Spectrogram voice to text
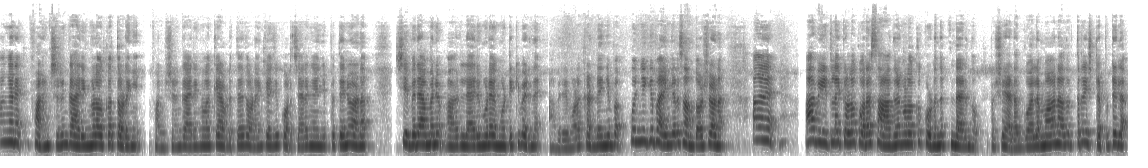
അങ്ങനെ ഫംഗ്ഷനും കാര്യങ്ങളൊക്കെ തുടങ്ങി. ഫംഗ്ഷനും കാര്യങ്ങളൊക്കെ അവിടുത്തെ തുടങ്ങി കഴിഞ്ഞ് കുറച്ചു നേരം കഴിഞ്ഞപ്പോഴത്തേനുമാണ് ശിവരാമനും അവരെല്ലാവരും കൂടെ അങ്ങോട്ടേക്ക് വരുന്നത്. അവരെയും കൂടെ കണ്ടു കഴിഞ്ഞപ്പോൾ കുഞ്ഞിക്ക് ഭയങ്കര സന്തോഷമാണ്. അങ്ങനെ ആ വീട്ടിലേക്കുള്ള കുറേ സാധനങ്ങളൊക്കെ കൊണ്ടുവന്നിട്ടുണ്ടായിരുന്നു പക്ഷേ ഇടങ്കോലമാവൻ അതത്ര ഇഷ്ടപ്പെട്ടില്ല.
